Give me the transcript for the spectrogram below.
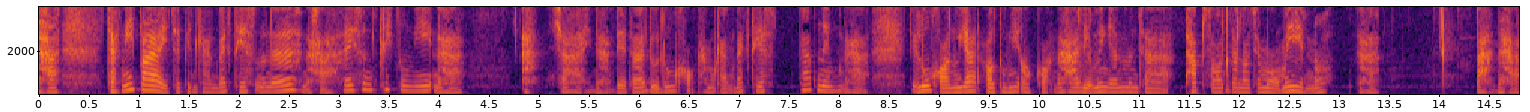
นะคะ จากนี้ไปจะเป็นการ back test แล้วนะนะคะ ให้ท่านคลิกตรงนี้นะคะ อะใช่นะคะเดี๋ยวนะดูลุงขอทำการ back test แป๊บหนึ่งนะคะ เดี๋ยวลุงขออนุญาตเอาตรงนี้ออกก่อนนะคะ เดี๋ยวไม่งั้นมันจะทับซ้อนกันเราจะมองไม่เห็นเนาะนะคะป่ะนะคะ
